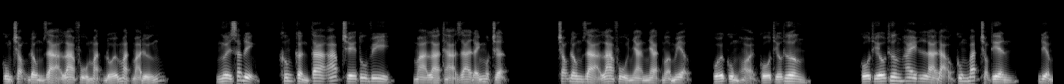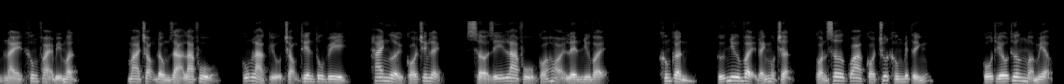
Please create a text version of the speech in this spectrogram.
cùng trọng đồng giả la phủ mặt đối mặt mà đứng. Ngươi xác định, không cần ta áp chế tu vi, mà là thả ra đánh một trận. Trọng đồng giả la phủ nhàn nhạt mở miệng, cuối cùng hỏi cố thiếu thương cố thiếu thương hay là đạo cung bắt trọng tiên, điểm này không phải bí mật. Mà trọng đồng giả la phủ cũng là cựu trọng thiên tu vi, hai người có tranh lệch, sở dĩ la phủ có hỏi lên như vậy. Không cần, cứ như vậy đánh một trận, còn sơ qua có chút không biết tính. Cố thiếu thương mở miệng,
